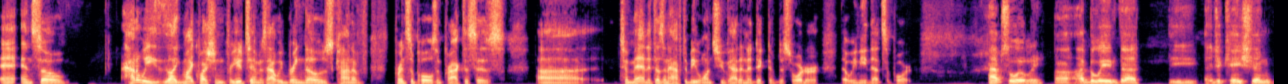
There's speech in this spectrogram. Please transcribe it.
and, and so how do we like my question for you tim is how we bring those kind of principles and practices uh, to men it doesn't have to be once you've had an addictive disorder that we need that support. Absolutely. Uh, i believe that the education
